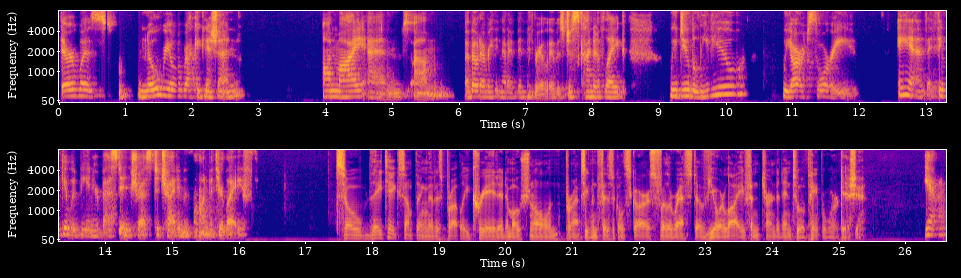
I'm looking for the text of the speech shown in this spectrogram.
there was no real recognition on my end um, about everything that I've been through. It was just kind of like, we do believe you, we are sorry. And I think it would be in your best interest to try to move on with your life. So they take something that has probably created emotional and perhaps even physical scars for the rest of your life and turned it into a paperwork issue. Yeah.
